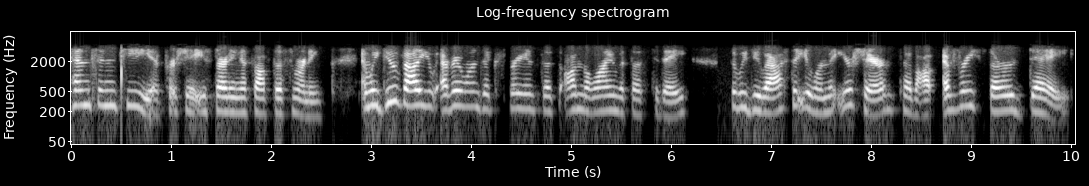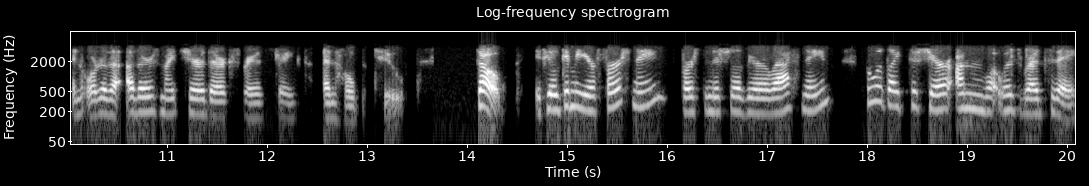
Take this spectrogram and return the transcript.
Tenzin P. I appreciate you starting us off this morning. And we do value everyone's experience that's on the line with us today. So we do ask that you limit your share to about every third day in order that others might share their experience, strength, and hope too. So, if you'll give me your first name, first initial of your last name, who would like to share on what was read today?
